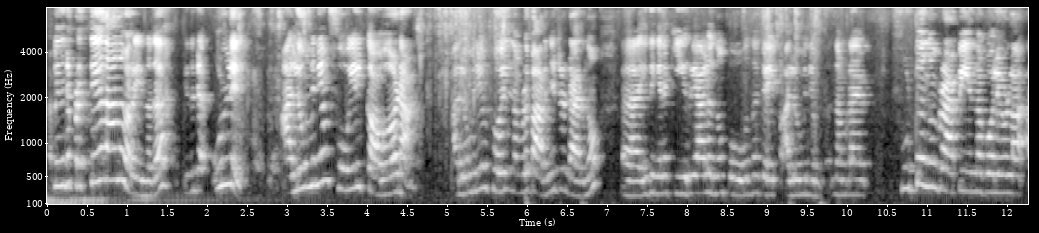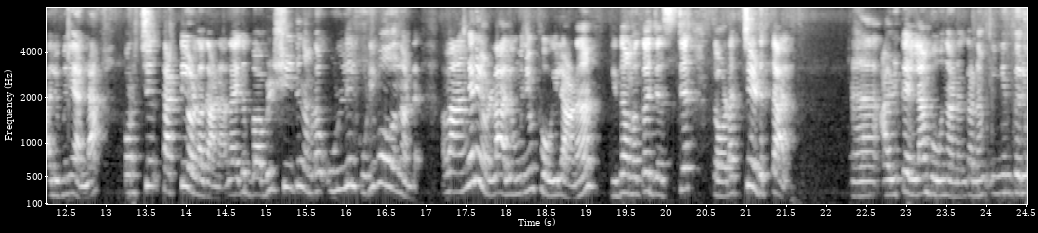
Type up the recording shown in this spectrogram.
അപ്പൊ ഇതിന്റെ പ്രത്യേകത എന്ന് പറയുന്നത് ഇതിന്റെ ഉള്ളിൽ അലൂമിനിയം ഫോയിൽ കവേർഡ് ആണ്. അലൂമിനിയം ഫോയിൽ നമ്മൾ പറഞ്ഞിട്ടുണ്ടായിരുന്നു. ഇതിങ്ങനെ കീറിയാലൊന്നും പോകുന്ന ടൈപ്പ് അലൂമിനിയം നമ്മുടെ ഫുഡൊന്നും റാപ്പ് ചെയ്യുന്ന പോലെയുള്ള അലുമിനിയം അല്ല. കുറച്ച് കട്ടിയുള്ളതാണ്. അതായത് ബബിൾ ഷീറ്റ് നമ്മുടെ ഉള്ളിൽ കൂടി പോകുന്നുണ്ട്. അപ്പൊ അങ്ങനെയുള്ള അലൂമിനിയം ഫോയിലാണ് ഇത് നമുക്ക് ജസ്റ്റ് തുടച്ചെടുത്താൽ അഴുക്കെല്ലാം പോകുന്നതാണ്. കാരണം ഇങ്ങനത്തെ ഒരു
